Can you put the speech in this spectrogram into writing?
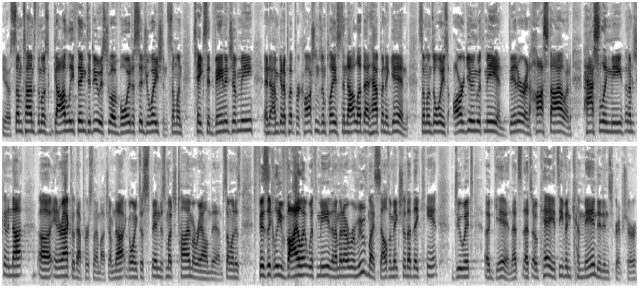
you know, sometimes the most godly thing to do is to avoid a situation. Someone takes advantage of me, and I'm going to put precautions in place to not let that happen again. Someone's always arguing with me and bitter and hostile and hassling me, then I'm just going to not uh, interact with that person that much. I'm not going to spend as much time around them. Someone is physically violent with me, then I'm going to remove myself and make sure that they can't do it again. That's, that's okay. It's even commanded in Scripture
